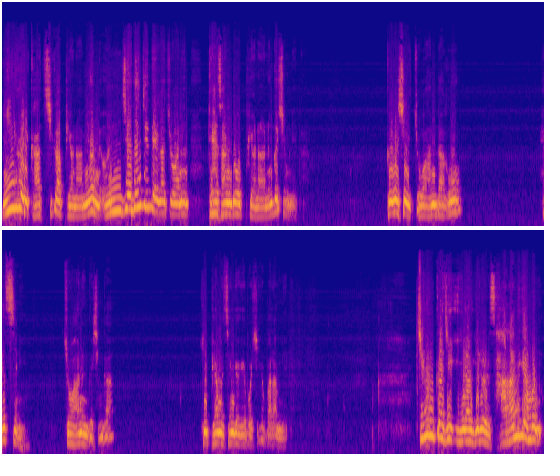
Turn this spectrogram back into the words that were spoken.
이익의 가치가 변하면 언제든지 내가 좋아하는 대상도 변하는 것입니다. 그것이 좋아한다고 했으니 좋아하는 것인가? 깊이 한번 생각해 보시기 바랍니다. 지금까지 이야기를 사람에게 한번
